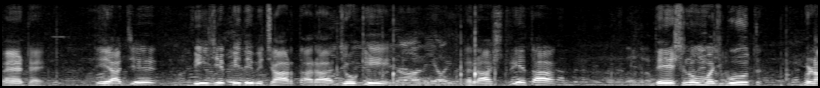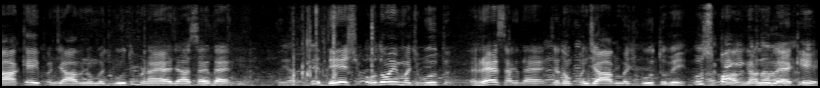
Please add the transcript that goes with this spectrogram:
ਪੈਂਠ ਹੈ ਤੇ ਅੱਜ ਬੀਜੇਪੀ ਦੇ ਵਿਚਾਰਧਾਰਾ ਜੋ ਕਿ ਰਾਸ਼ਟਰੀਅਤਾ ਦੇਸ਼ ਨੂੰ ਮਜ਼ਬੂਤ ਬਣਾ ਕੇ ਹੀ ਪੰਜਾਬ ਨੂੰ ਮਜ਼ਬੂਤ ਬਣਾਇਆ ਜਾ ਸਕਦਾ ਹੈ ਤੇ ਦੇਸ਼ ਉਦੋਂ ਹੀ ਮਜ਼ਬੂਤ ਰਹਿ ਸਕਦਾ ਹੈ ਜਦੋਂ ਪੰਜਾਬ ਮਜ਼ਬੂਤ ਹੋਵੇ। ਉਸ ਭਾਵਨਾ ਨੂੰ ਲੈ ਕੇ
